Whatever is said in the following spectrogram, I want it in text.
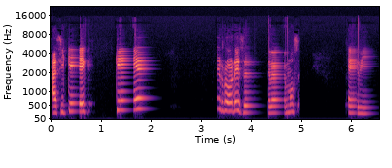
Así que, ¿qué errores debemos evitar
